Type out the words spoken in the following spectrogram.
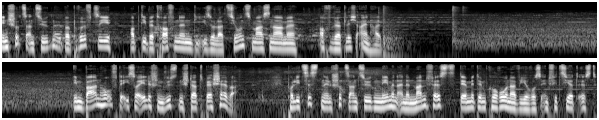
In Schutzanzügen überprüft sie, ob die Betroffenen die Isolationsmaßnahme auch wirklich einhalten. Im Bahnhof der israelischen Wüstenstadt Beersheba. Polizisten in Schutzanzügen nehmen einen Mann fest, der mit dem Coronavirus infiziert ist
